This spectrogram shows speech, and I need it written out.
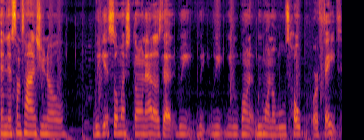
And then sometimes, you know, we get so much thrown at us that we we we want we want to lose hope or faith.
